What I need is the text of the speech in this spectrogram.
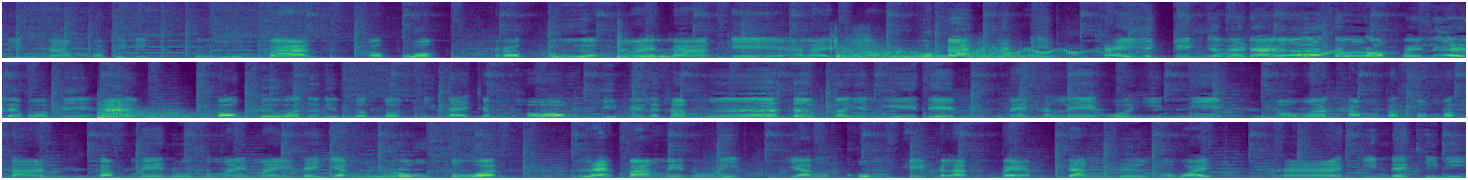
ที่นำวัตถุดิบพื้นบ้าน ก็พวกกระเบื้องไม้ปาเก้อะไรแบบนี้ใครจะกินกันไปได้เออตลกไปเรื่อยเลยผมนี่อะก็คือวัตถุดิบสดๆที่ได้จากท้องถิ่นนี่แหละครับเออต้องอย่างนี้สิในทะเลหัวหินนี่เอามาทำผสมผสานกับเมนูสมัยใหม่ได้อย่างลงตัว และบางเมนูนี่ยังคงเอกลักษณ์แบบดั้งเดิมเอาไว้ หากินได้ที่นี่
